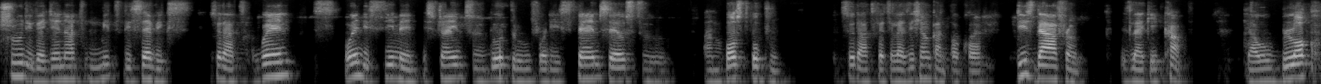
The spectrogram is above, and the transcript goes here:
through the vagina to meet the cervix so that when, when the semen is trying to go through for the sperm cells to um, burst open so that fertilization can occur, this diaphragm is like a cap that will block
